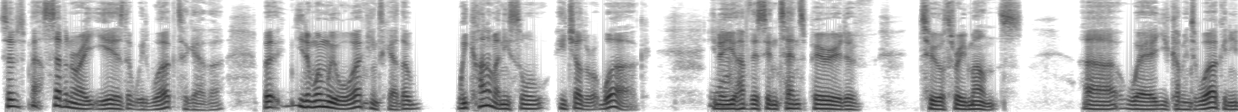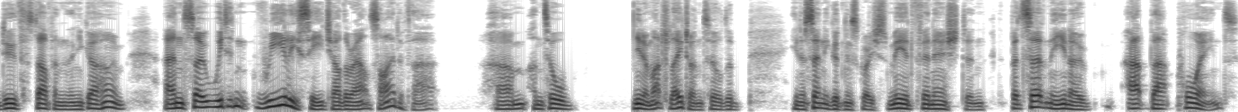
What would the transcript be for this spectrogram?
so it's about seven or eight years that we'd worked together. But, you know, when we were working together, we kind of only saw each other at work. You know, you have this intense period of two or three months uh, where you come into work and you do the stuff and then you go home. And so we didn't really see each other outside of that um, until, you know, much later, until the, you know, certainly goodness gracious me had finished. And, but certainly, you know, at that point,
